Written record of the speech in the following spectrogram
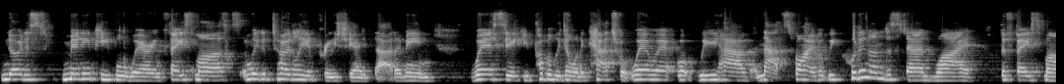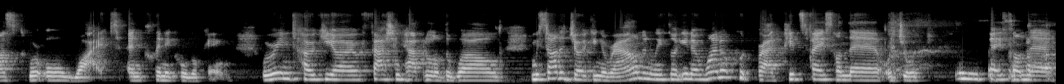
noticed many people wearing face masks, and we could totally appreciate that. I mean, we're sick, you probably don't want to catch what we're what we have, and that's fine. But we couldn't understand why the face masks were all white and clinical looking. We were in Tokyo, fashion capital of the world, and we started joking around and we thought, you know, why not put Brad Pitt's face on there or George Clooney's face on there?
